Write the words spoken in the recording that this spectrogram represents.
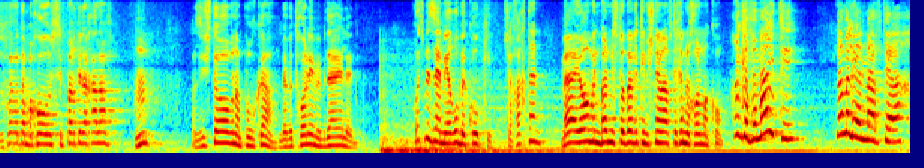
זוכר את הבחור שסיפרתי לך עליו? אה? אז אשתו אורנה פורקה, בבית חולים, איבדה ילד. חוץ מזה, הם ירו בקוקי. שכחתן? מהיום ענבל מסתובבת עם שני מאבטחים לכל מקום. רגע, ומה איתי? למה לי אין מאבטח?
